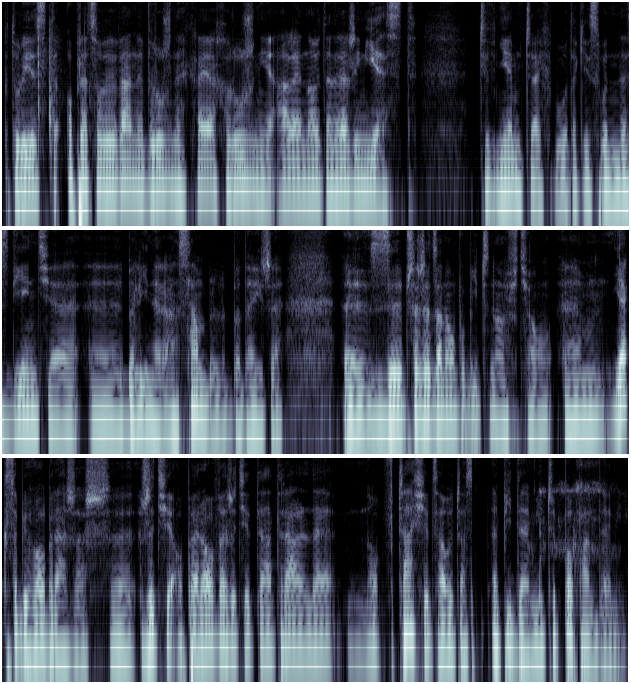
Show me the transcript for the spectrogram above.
który jest opracowywany w różnych krajach różnie, ale no, ten reżim jest czy w Niemczech było takie słynne zdjęcie e, Berliner Ensemble bodajże e, z przerzedzoną publicznością. Jak sobie wyobrażasz e, życie operowe, życie teatralne no, w czasie cały czas epidemii czy po pandemii?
